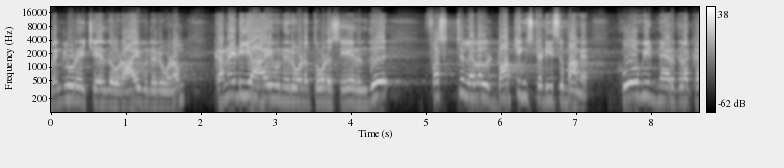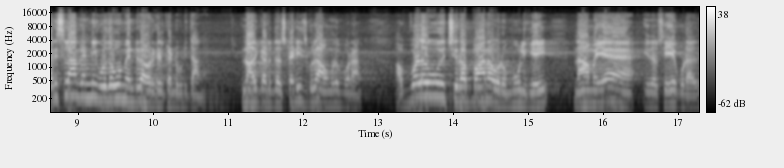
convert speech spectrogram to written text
பெங்களூரை சேர்ந்த ஒரு ஆய்வு நிறுவனம் கனடிய ஆய்வு நிறுவனத்தோடு சேர்ந்து ஃபர்ஸ்ட் லெவல் டாக்கிங் ஸ்டடீஸுமாங்க கோவிட் நேரத்தில் கரிசலாங்கண்ணி உதவும் என்று அவர்கள் கண்டுபிடித்தாங்க. இன்னும் அதுக்கு அடுத்த ஸ்டடீஸ்க்குள்ளே அவங்களும் போகிறாங்க அவ்வளவு சிறப்பான ஒரு மூலிகை. நாம ஏன் இதை செய்யக்கூடாது?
